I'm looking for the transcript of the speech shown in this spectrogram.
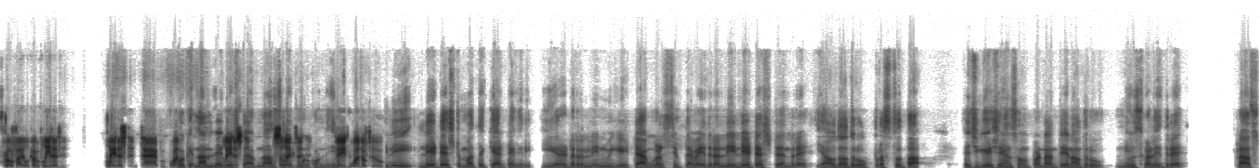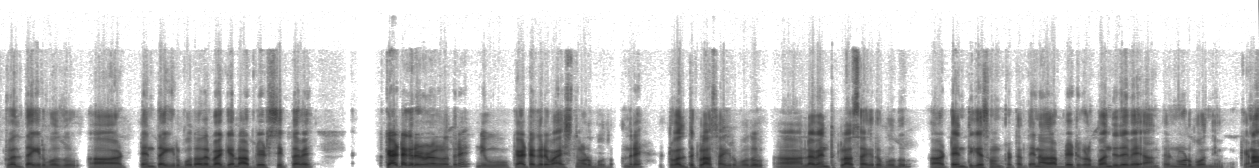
Profile completed. Latest tab. One. ನಾನು latest tab ನ ಸೆಲೆಕ್ಟ್ ಮಾಡ್ಕೊಂಡಿದ್ದೀನಿ ಇಲ್ಲಿ ಲೇಟೆಸ್ಟ್ ಮತ್ತೆ ಕ್ಯಾಟಗರಿ ಈ ಎರಡರಲ್ಲಿ ನಿಮಗೆ ಟ್ಯಾಬ್ಗಳು ಸಿಗ್ತವೆ ಇದರಲ್ಲಿ ಲೇಟೆಸ್ಟ್ ಅಂದ್ರೆ ಯಾವುದಾದ್ರೂ ಪ್ರಸ್ತುತ ಎಜುಕೇಷನ್ ಸಂಬಂಧಪಟ್ಟಂತ ಏನಾದರೂ ನ್ಯೂಸ್ಗಳಿದ್ದರೆ ಕ್ಲಾಸ್ ಟ್ವೆಲ್ತ್ ಆಗಿರ್ಬೋದು ಟೆಂತ್ ಆಗಿರ್ಬೋದು ಅದ್ರ ಬಗ್ಗೆ ಎಲ್ಲ ಅಪ್ಡೇಟ್ಸ್ ಸಿಗ್ತವೆ ಕ್ಯಾಟಗರಿ ಒಳಗಾದರೆ ನೀವು ಕ್ಯಾಟಗರಿ ವಾಯ್ಸ್ ನೋಡ್ಬೋದು. ಅಂದರೆ ಟ್ವೆಲ್ತ್ ಕ್ಲಾಸ್ ಆಗಿರ್ಬೋದು ಲೆವೆಂತ್ ಕ್ಲಾಸ್ ಆಗಿರ್ಬೋದು ಟೆಂತ್ಗೆ ಸಂಬಂಧಪಟ್ಟಂತೆ ಏನಾದರೂ ಅಪ್ಡೇಟ್ಗಳು ಬಂದಿದ್ದಾವೆ ಅಂತ ನೋಡ್ಬೋದು ನೀವು ಓಕೆನಾ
